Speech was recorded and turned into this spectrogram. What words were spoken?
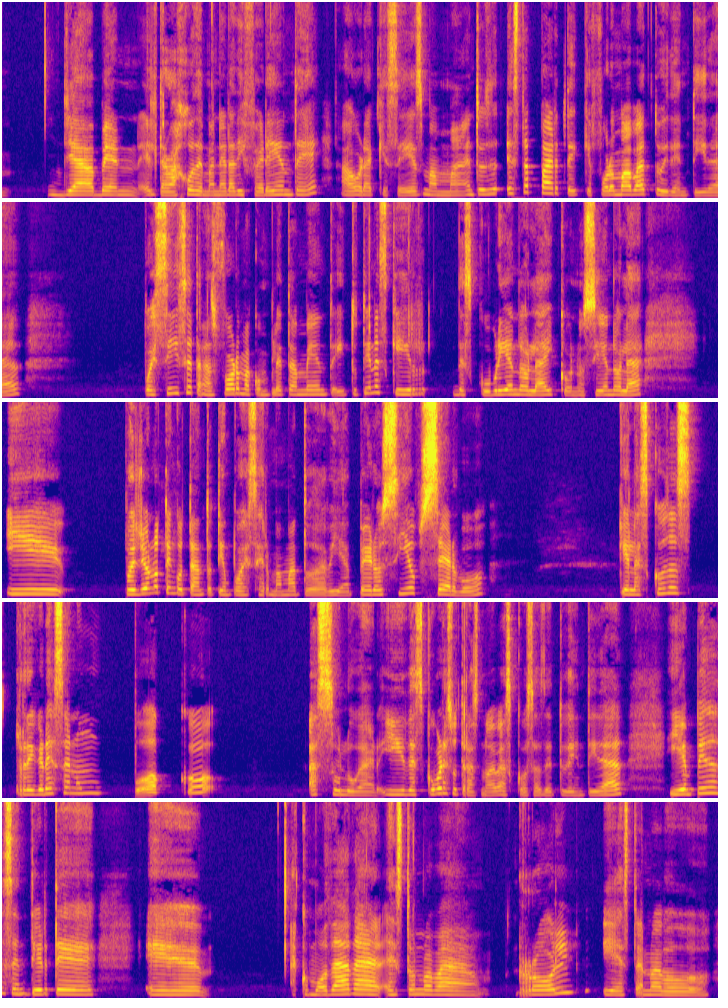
ya ven el trabajo de manera diferente ahora que se es mamá. Entonces, esta parte que formaba tu identidad, pues sí se transforma completamente y tú tienes que ir descubriéndola y conociéndola. Y pues yo no tengo tanto tiempo de ser mamá todavía, pero sí observo que las cosas regresan un poco a su lugar y descubres otras nuevas cosas de tu identidad y empiezas a sentirte eh, acomodada a este nuevo rol y esta nueva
